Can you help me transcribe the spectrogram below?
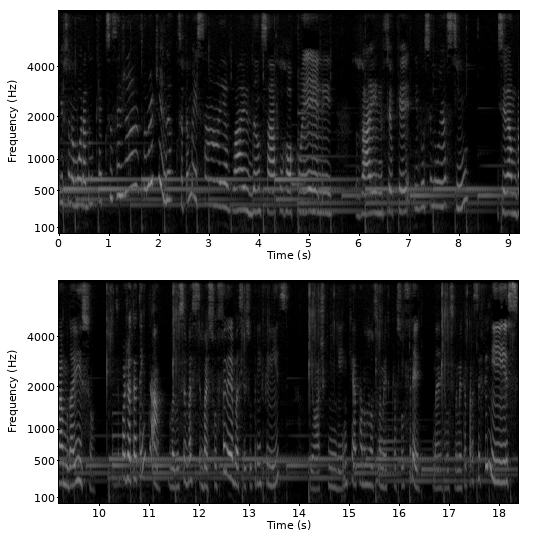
E o seu namorado quer que você seja extrovertida, que você também saia, vai dançar forró com ele, vai não sei o quê, e você não é assim. E você vai mudar isso? Você pode até tentar, mas você vai, vai sofrer, vai ser super infeliz. E eu acho que ninguém quer estar no relacionamento para sofrer, né? Relacionamento é para ser feliz,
